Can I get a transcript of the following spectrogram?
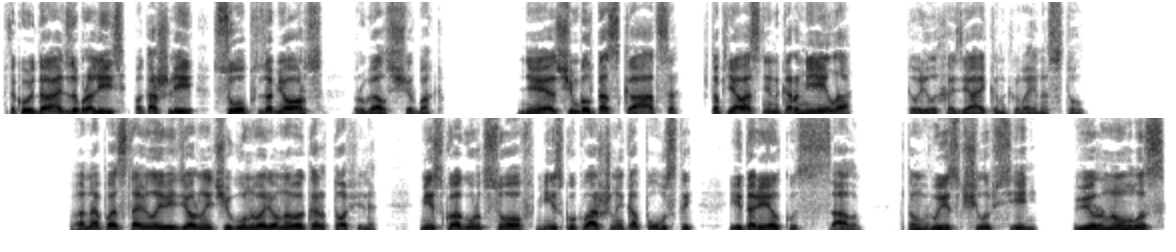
В такую даль забрались, пока шли, суп замерз, — ругался Щербак. — Не с чем был таскаться, чтоб я вас не накормила, — говорила хозяйка, накрывая на стол. Она поставила ведерный чугун вареного картофеля, миску огурцов, миску квашеной капусты и тарелку с салом. Потом выскочила в сень, вернулась,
